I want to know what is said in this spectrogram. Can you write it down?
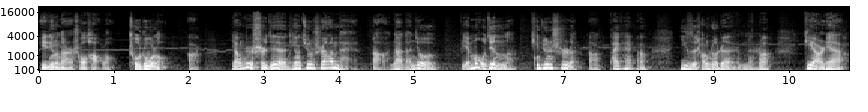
一定在那守好喽，戳住喽啊！杨志、使劲听军师安排啊，那咱就别冒进了，听军师的啊，排开啊，一字长蛇阵什么的，是吧？第二天啊，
